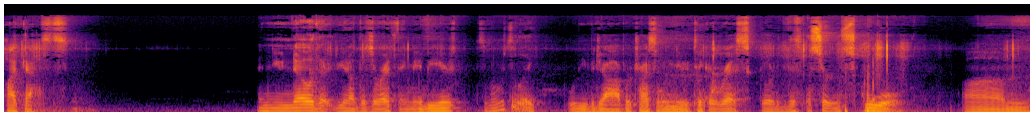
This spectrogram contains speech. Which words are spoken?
podcasts. And you know that, you know, there's the right thing. Maybe you're supposed to like leave a job or try something new, take a risk, go to this a certain school um,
